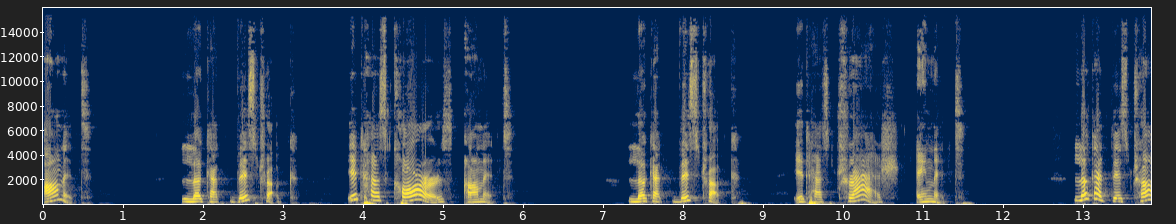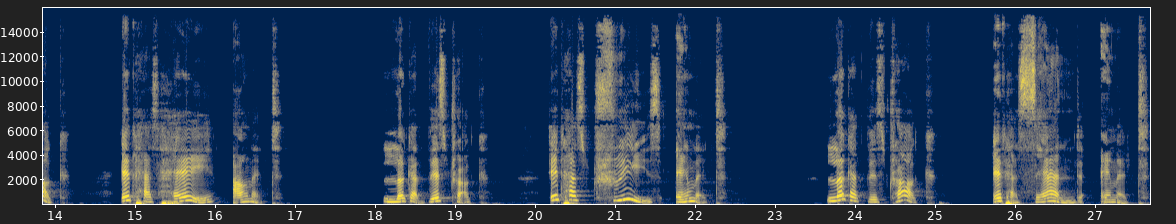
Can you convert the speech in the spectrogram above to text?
on it. Look at this truck. It has cars on it. Look at this truck. It has trash in it. Look at this truck. It has hay on it. Look at this truck. It has trees in it. Look at this truck. It has sand in it.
